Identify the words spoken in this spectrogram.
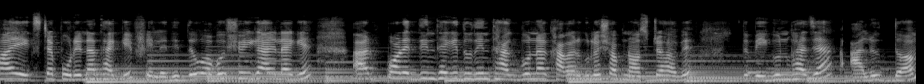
হয় এক্সট্রা পড়ে না থাকে, ফেলে দিতেও অবশ্যই গায়ে লাগে। আর পরের দিন থেকে দুদিন থাকব না, খাবারগুলো সব নষ্ট হবে। তো বেগুন ভাজা, আলুর দম,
